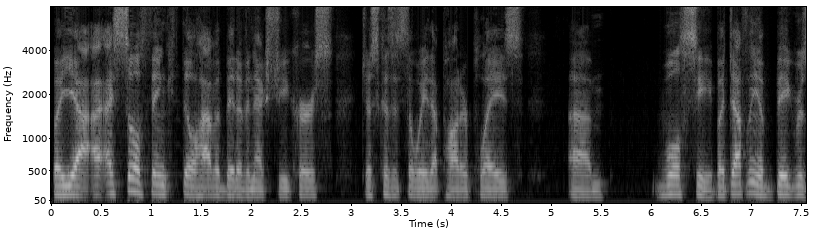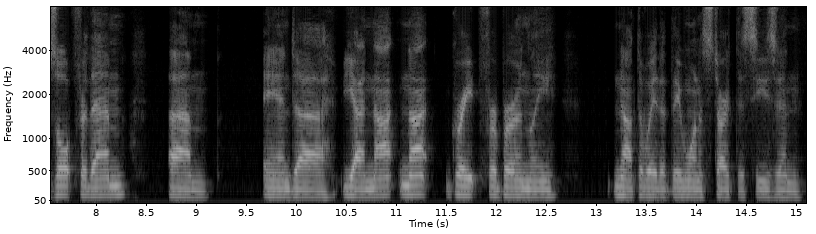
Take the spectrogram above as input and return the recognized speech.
but yeah, I, I, still think they'll have a bit of an XG curse just because it's the way that Potter plays. Um, we'll see, but definitely a big result for them. Um, and uh, yeah, not not great for Burnley. Not the way that they want to start the season.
